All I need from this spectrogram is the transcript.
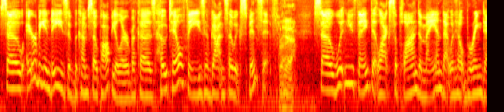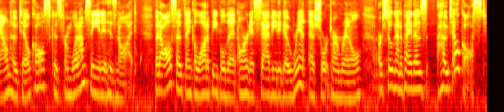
So, Airbnbs have become so popular because hotel fees have gotten so expensive. Yeah. So, wouldn't you think that, like supply and demand, that would help bring down hotel costs? Because from what I'm seeing, it has not. But I also think a lot of people that aren't as savvy to go rent a short term rental are still going to pay those hotel costs.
